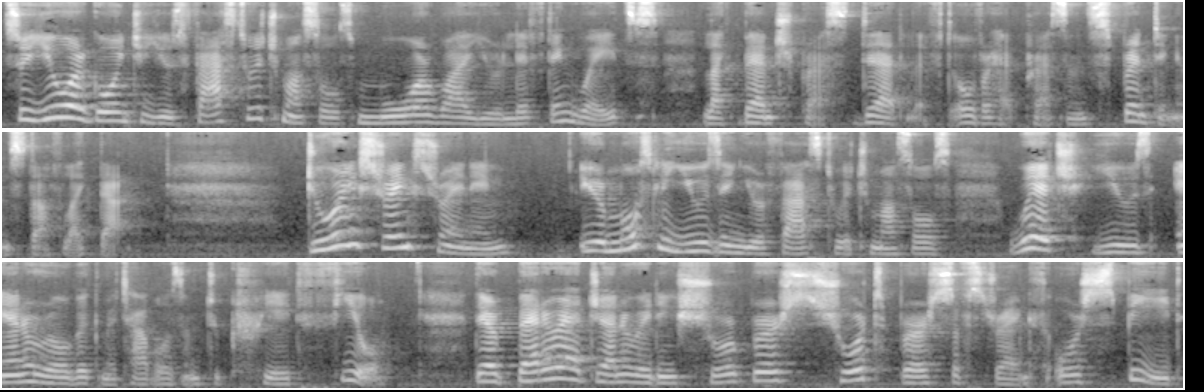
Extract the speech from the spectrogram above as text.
So you are going to use fast twitch muscles more while you're lifting weights like bench press, deadlift, overhead press, and sprinting and stuff like that. During strength training, you're mostly using your fast twitch muscles, which use anaerobic metabolism to create fuel. They're better at generating short bursts, short bursts of strength or speed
